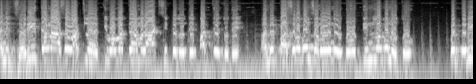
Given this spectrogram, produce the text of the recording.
आणि जरी त्यांना असं वाटलं की बाबा ते आम्हाला आठ सीट देत होते पाच देत होते आम्ही पाचला पण समाधानी होतो तीनला पण होतो पण तरी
